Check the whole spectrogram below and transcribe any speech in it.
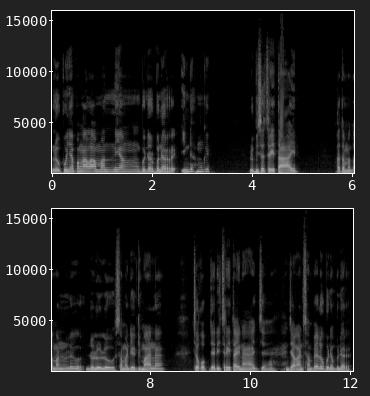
lu punya pengalaman yang benar-benar indah mungkin. Lu bisa ceritain ke teman-teman lu dulu lu sama dia gimana. Cukup jadi ceritain aja. Jangan sampai lu bener-bener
